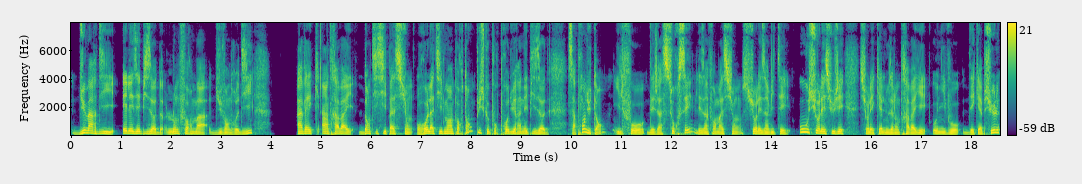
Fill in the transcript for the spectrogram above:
du mardi et les épisodes long format du vendredi, avec un travail d'anticipation relativement important, puisque pour produire un épisode, ça prend du temps. Il faut déjà sourcer les informations sur les invités ou sur les sujets sur lesquels nous allons travailler au niveau des capsules.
